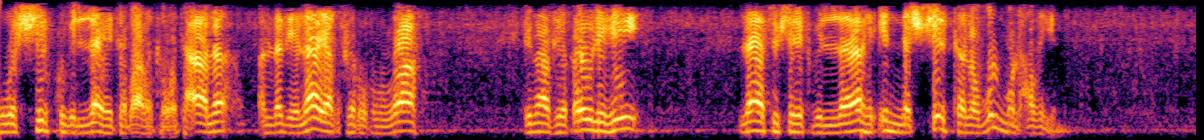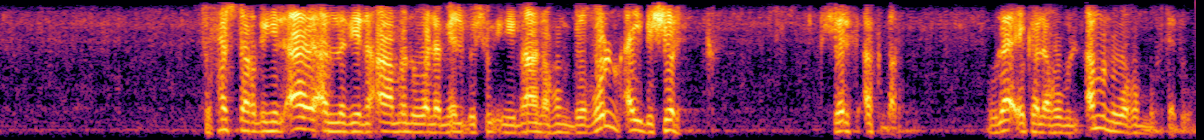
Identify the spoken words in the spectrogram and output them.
هو الشرك بالله تبارك وتعالى. الذي لا يغفره الله بما في قوله لا تشرك بالله إن الشرك لظلم عظيم. تفسر به الآية الذين آمنوا ولم يلبسوا إيمانهم بظلم أي بشرك. شرك أكبر. أولئك لهم الأمن وهم مهتدون.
